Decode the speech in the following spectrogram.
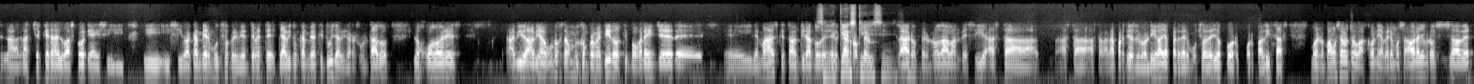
la, chequera del Vasconia y si, y, si va a cambiar mucho, pero evidentemente ya ha habido un cambio de actitud, ya ha habido resultados. Los jugadores, ha habido, había algunos que estaban muy comprometidos, tipo Granger eh, y demás, que estaban tirando desde el carro, claro, pero no daban de sí hasta hasta hasta ganar partidos de Euroliga y a perder muchos de ellos por, por palizas. Bueno, vamos al otro Vasconia, veremos ahora, yo creo que se va a ver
